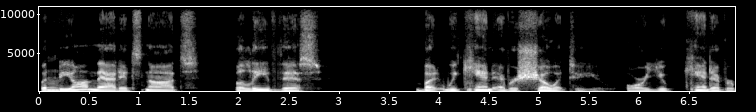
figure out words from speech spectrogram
but Mm. beyond that, it's not believe this, but we can't ever show it to you, or you can't ever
